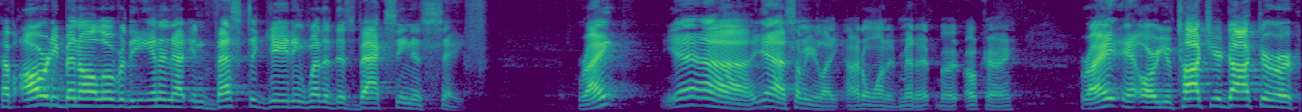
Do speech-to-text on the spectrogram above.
have already been all over the internet investigating whether this vaccine is safe. Right? Yeah, yeah. Some of you are like, I don't want to admit it, but okay. Right? Or you've talked to your doctor, or,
